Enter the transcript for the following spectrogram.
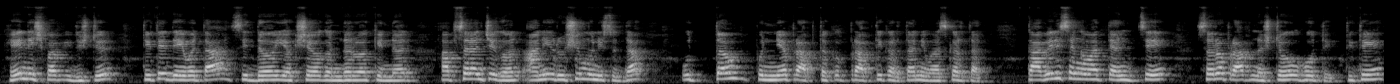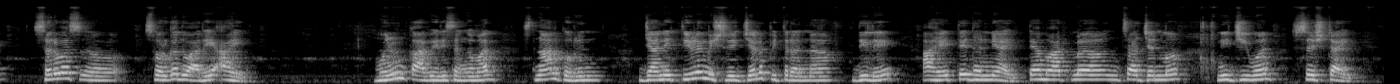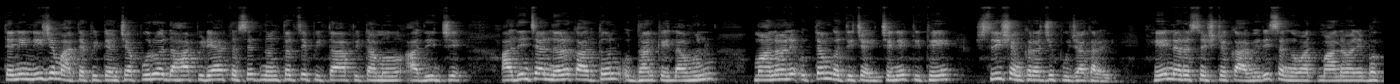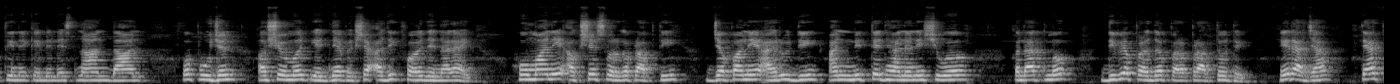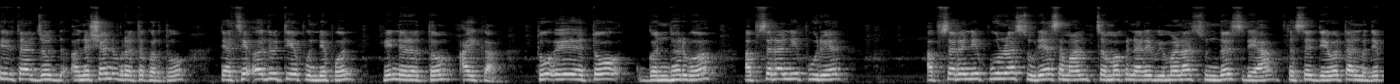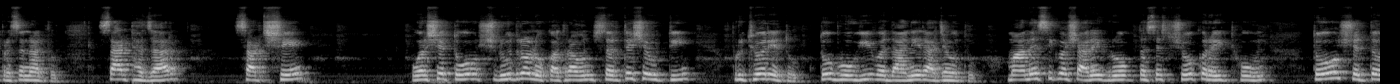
हे निष्पाप युधिष्ठिर तिथे देवता सिद्ध यक्ष गंधर्व किन्नर अप्सरांचे गण आणि ऋषीमुनीसुद्धा उत्तम पुण्य प्राप्त प्राप्तीकरता निवास करतात. कावेरी संगमात त्यांचे सर्व प्राप नष्ट होते. तिथे सर्व स- स्वर्गद्वारे आहेत म्हणून कावेरी संगमात स्नान करून ज्याने तिळ मिश्रित जल पितरांना दिले आहे ते धन्य आहे. त्या महात्म्यांचा जन्म नि जीवन श्रेष्ठ आहे. त्यांनी निज मातापित्यांच्या पूर्व दहा पिढ्या तसेच नंतरचे पिता पितामह आदींचे आदींच्या नरकातून उद्धार केला म्हणून मानवाने उत्तम गतीच्या इच्छेने तिथे श्री शंकराची पूजा करावी. हे नरश्रेष्ठ कावेरी संगमात मानवाने भक्तीने केलेले स्नान दान व पूजन अश्वमत यज्ञापेक्षा अधिक फळ देणारे आहे. होमाने अक्षय स्वर्गप्राप्ती जपाने आयुर्वेदी आणि नित्य ध्यानाने शिव कलात्मक दिव्यप्रद प्रा प्राप्त होते. हे राजा त्या तीर्थात जो अनशन व्रत करतो त्याचे अद्वितीय पुण्यफल हे नरोत्तम ऐका. तो ए तो गंधर्व अप्सरांनी पुरे अप्सरांनी पूर्ण सूर्यासमान चमकणारे विमानात सुंदर स्त्रिया तसेच देवतांमध्ये प्रसन्न राहतो साठ हजार सातशे वर्षे तो श्रुद्र लोकात राहून सरतेशेवटी पृथ्वीवर येतो. तो भोगी व दानी राजा होतो. मानसिक व शारीरिक रोग तसेच शोकरहित होऊन तो शत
